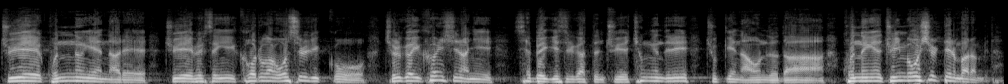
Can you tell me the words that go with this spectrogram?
주의 권능의 날에 주의 백성이 거룩한 옷을 입고 즐거이 헌신하니 새벽 이슬 같은 주의 청년들이 죽게 나오는도다. 권능의 주님이 오실 때를 말합니다.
